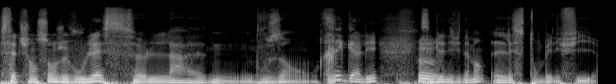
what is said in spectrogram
Cette chanson, je vous laisse la, vous en régaler. C'est Hmm. bien évidemment Laisse tomber les filles.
